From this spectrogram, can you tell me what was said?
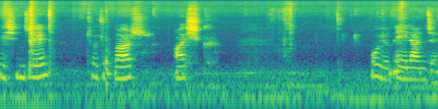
Beşinci çocuklar, aşk, oyun, eğlence.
